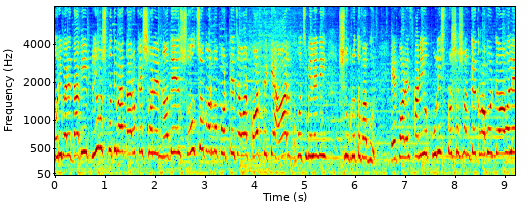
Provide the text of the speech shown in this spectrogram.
পরিবারের দাবি, বৃহস্পতিবার তারকেশ্বরের নদে শৌচকর্ম করতে যাওয়ার পর থেকে আর খোঁজ মেলেনি সুব্রত বাবুর। এরপরে স্থানীয় পুলিশ প্রশাসনকে খবর দেওয়া হলে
